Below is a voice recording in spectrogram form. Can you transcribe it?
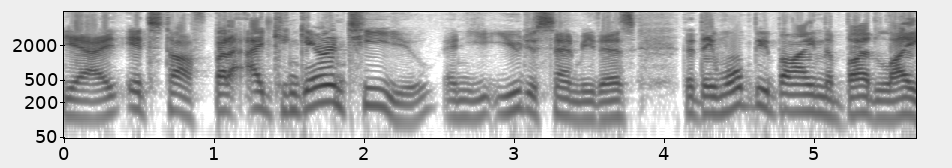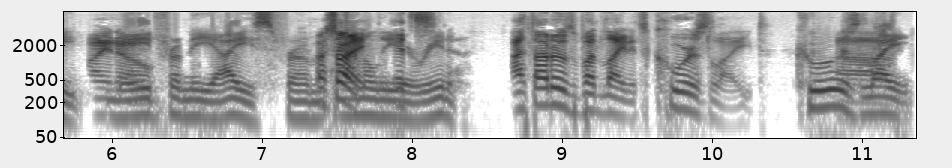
Yeah, it's tough, but I can guarantee you, and you, you just sent me this, that they won't be buying the Bud Light made from the ice from Oh, sorry, Amalie Arena. I thought it was Bud Light. It's Coors Light. Coors uh, Light.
